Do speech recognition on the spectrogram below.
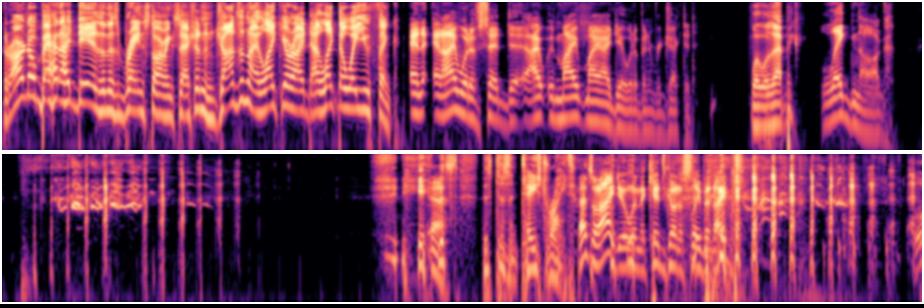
There are no bad ideas in this brainstorming session, and Johnson, I like your I, I like the way you think. And and I would have said uh, I my my idea would have been rejected. What will that be? Leg nog. this this doesn't taste right. That's what I do when the kids go to sleep at night.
